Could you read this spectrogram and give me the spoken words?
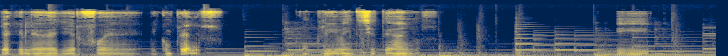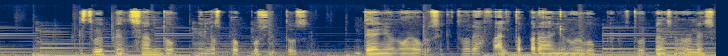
ya que el día de ayer fue mi cumpleaños. Cumplí 27 años. Y estuve pensando en los propósitos de Año Nuevo. Sé que todavía falta para Año Nuevo, pero estuve pensando en eso.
